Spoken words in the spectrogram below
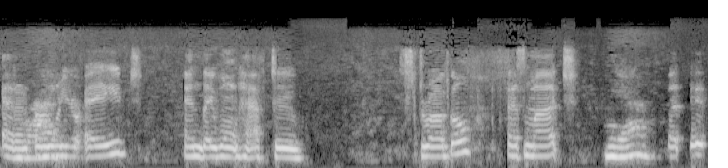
at an Right. earlier age. and they won't have to struggle as much. Yeah. But it,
